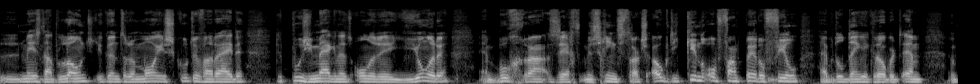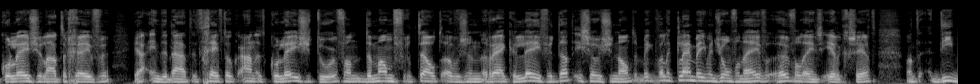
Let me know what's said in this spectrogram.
misdaad loont. Je kunt er een mooie scooter van rijden. De Pussy Magnet onder de jongeren. En Boegra zegt misschien straks ook die kinderopvang pedofiel. Hij bedoelt denk ik Robert M. een college laten geven. Ja, inderdaad, het geeft ook aan het college tour van de man vertelt over zijn rijke leven. Dat is zo gênant. Dan ben ik wel een klein beetje met John van Heuvel eens, eerlijk gezegd. Want die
